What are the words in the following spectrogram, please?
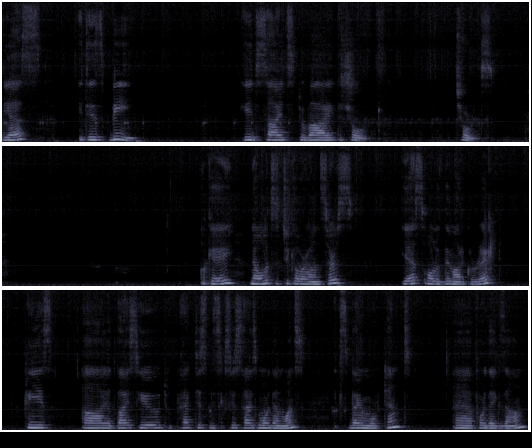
Yes, it is B. He decides to buy a short, shorts. Okay, now let's check our answers. yes all of them are correct please I advise you to practice this exercise more than once it's very important uh, for the exam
